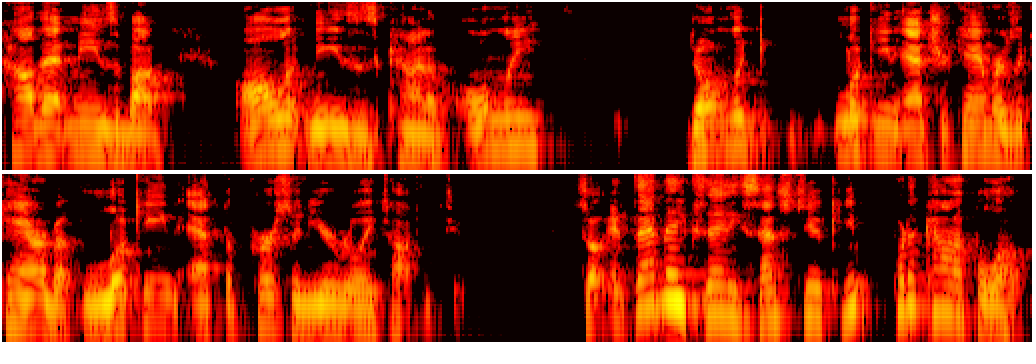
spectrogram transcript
how that means about all it means is kind of only don't look looking at your camera as a camera, but looking at the person you're really talking to. So if that makes any sense to you, can you put a comment below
